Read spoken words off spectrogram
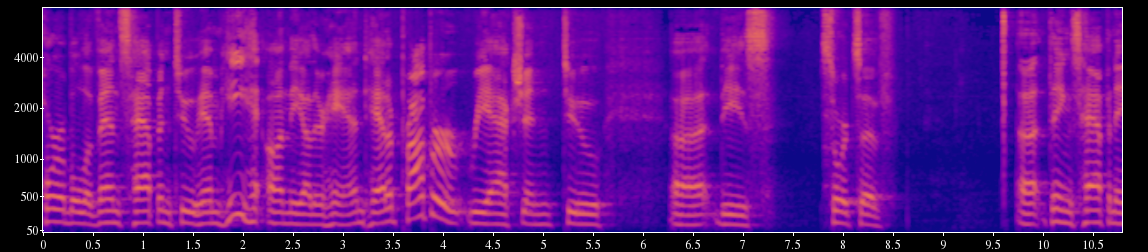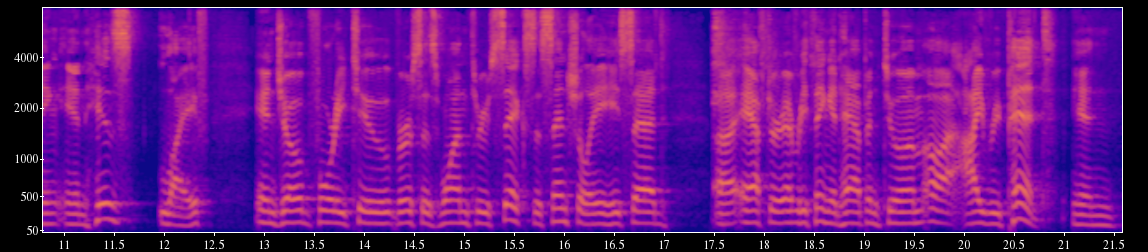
horrible events happened to him. He, on the other hand, had a proper reaction to uh, these sorts of uh, things happening in his life. In Job 42, verses 1 through 6, essentially, he said, uh, after everything had happened to him, oh, I repent in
